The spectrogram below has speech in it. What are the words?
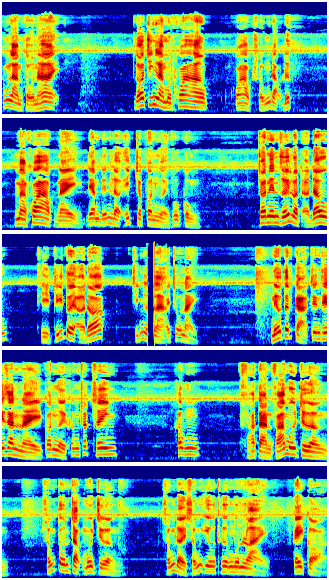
không làm tổn hại. Đó chính là một khoa học khoa học sống đạo đức mà khoa học này đem đến lợi ích cho con người vô cùng. Cho nên giới luật ở đâu thì trí tuệ ở đó chính là cái chỗ này. Nếu tất cả trên thế gian này con người không sát sinh, không phá tàn phá môi trường, sống tôn trọng môi trường, sống đời sống yêu thương muôn loài, cây cỏ,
